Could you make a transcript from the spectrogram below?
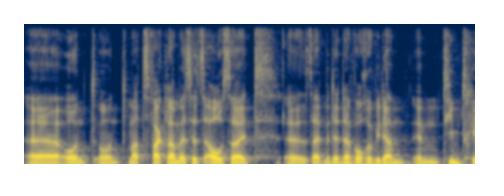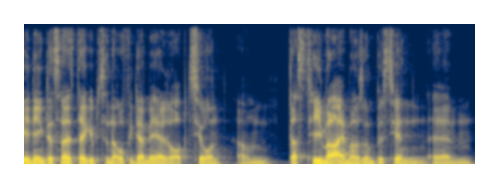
Äh, und, und Mats Facklam ist jetzt auch seit, äh, seit Mitte der Woche wieder im, im Teamtraining. Das heißt, da gibt es dann auch wieder mehrere Optionen, um das Thema einmal so ein bisschen ähm,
